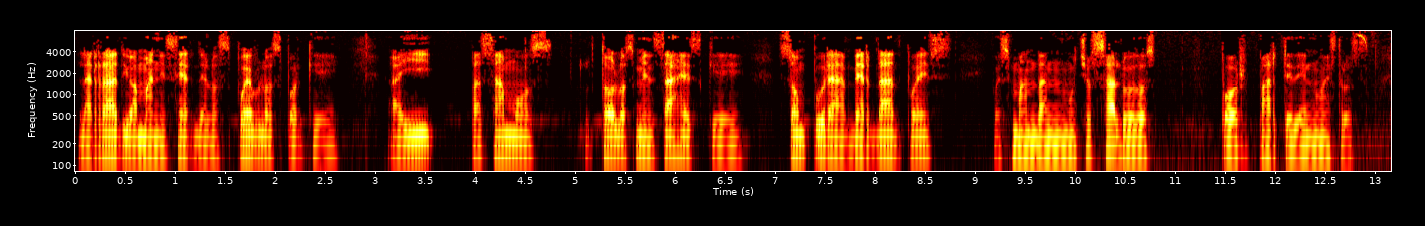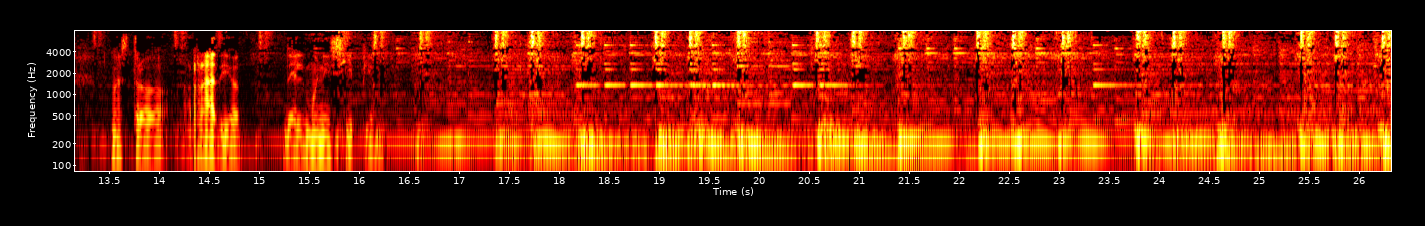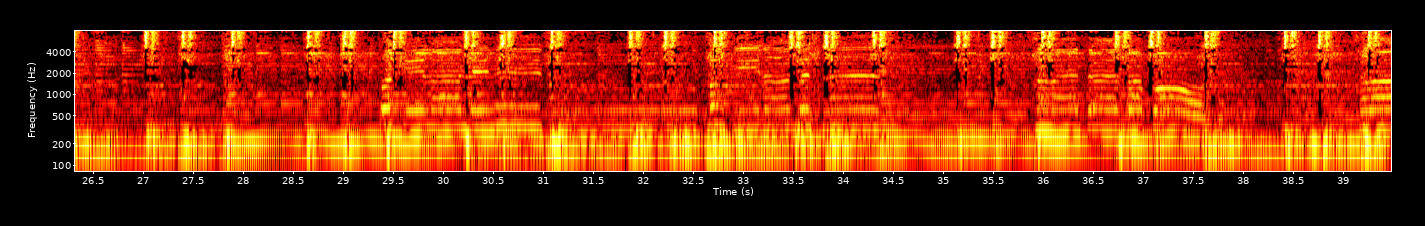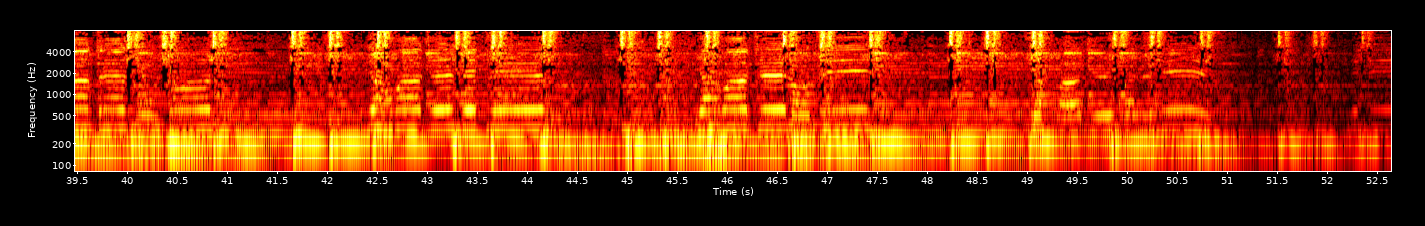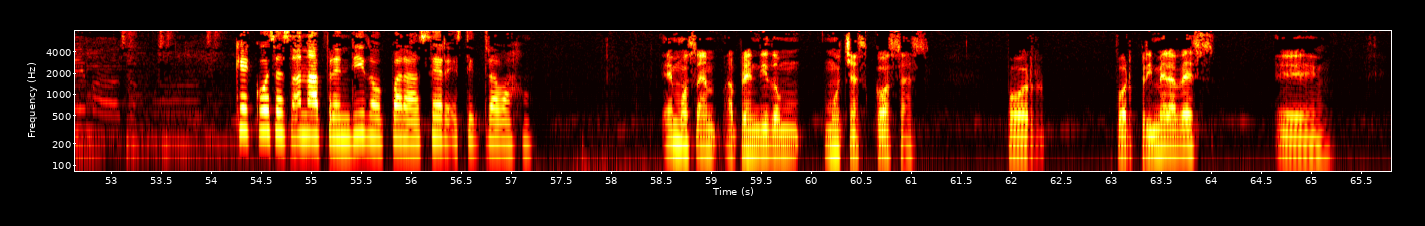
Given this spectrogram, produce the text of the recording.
la radio Amanecer de los Pueblos porque ahí pasamos todos los mensajes que son pura verdad, pues, pues mandan muchos saludos por parte de nuestros nuestro radio del municipio. ¿Qué cosas han aprendido para hacer este trabajo? Hemos em- aprendido muchas cosas. Por, por primera vez eh,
